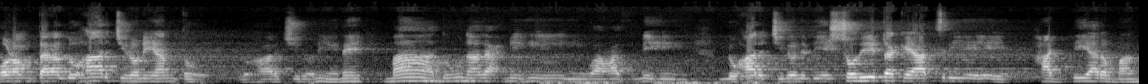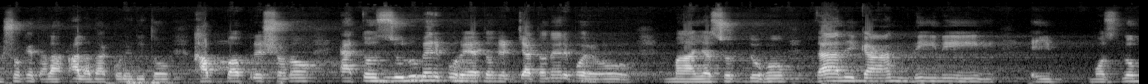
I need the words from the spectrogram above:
বরং তারা লোহার চিরনি আনতো, লোহার চিরনি এনে, মা দুনা লাহমিহি ওয়া আযমিহি লোহার চিরনি দিয়ে শরীরটাকে আঁচড়িয়ে হাড্ডি আর মাংসকে তারা আলাদা করে দিত। খাব্বাবরে শোনো, এত জুলুমের পরে, এত নির্যাতনের পরেও মায়া সুদ্দুহ দালিকা আন্দিনী। এই মজলুম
